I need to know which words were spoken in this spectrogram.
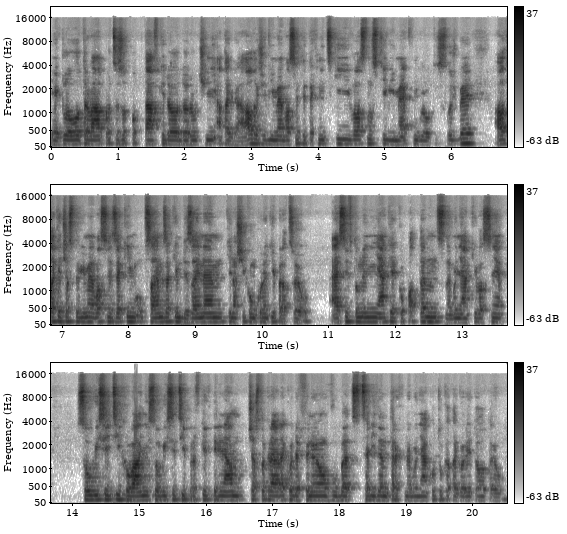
jak dlouho trvá proces od poptávky do doručení a tak dále. Takže víme vlastně ty technické vlastnosti, víme, jak fungují ty služby, ale také často víme vlastně, s jakým obsahem, s jakým designem ti naši konkurenti pracují. A jestli v tom není nějaký jako patterns nebo nějaký vlastně související chování, související prvky, které nám častokrát jako definují vůbec celý ten trh nebo nějakou tu kategorii toho trhu.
